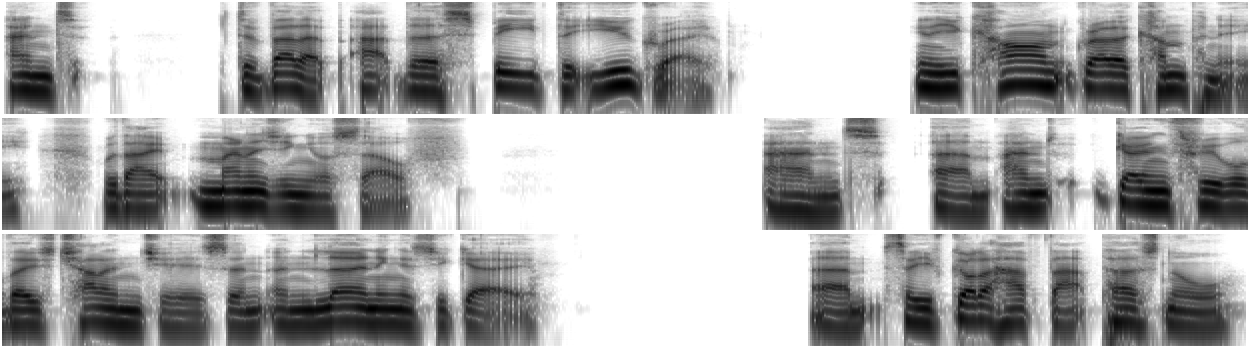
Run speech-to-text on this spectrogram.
and develop at the speed that you grow. You know, you can't grow a company without managing yourself and um, and going through all those challenges and, and learning as you go. Um, so you've got to have that personal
